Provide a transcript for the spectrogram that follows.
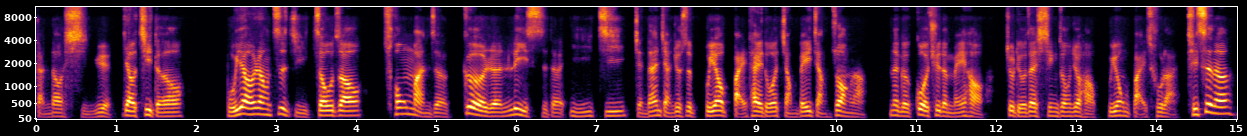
感到喜悦。要记得哦，不要让自己周遭充满着个人历史的遗迹。简单讲，就是不要摆太多奖杯奖状啦，那个过去的美好就留在心中就好，不用摆出来。其次呢，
